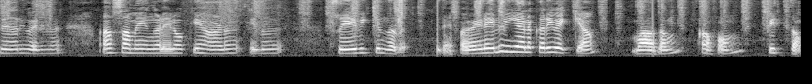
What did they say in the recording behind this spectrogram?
കയറി വരുന്നത് ആ സമയങ്ങളിലൊക്കെയാണ് ഇത് സേവിക്കുന്നത്. ഇതെപ്പോൾ വേണേലും ഈ ഇലക്കറി വയ്ക്കാം വാദം കഫം പിത്തം.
